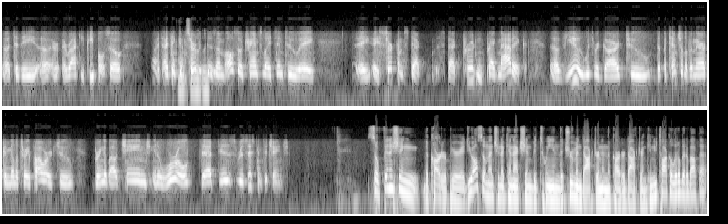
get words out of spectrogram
to the Iraqi people. So. I, I think Absolutely. conservatism also translates into a a, a circumspect, prudent, pragmatic uh, view with regard to the potential of American military power to bring about change in a world that is resistant to change. So, finishing the Carter period, you also mentioned a connection between the Truman Doctrine and the Carter Doctrine. Can you talk a little bit about that?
